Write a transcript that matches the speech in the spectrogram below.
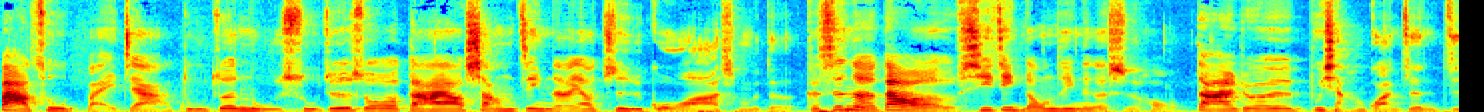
罢黜百家，独尊儒术，就是说大家要上进啊，要治国啊什么的。可是呢，到西晋、东晋那个时候，大家就会不想管政治，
